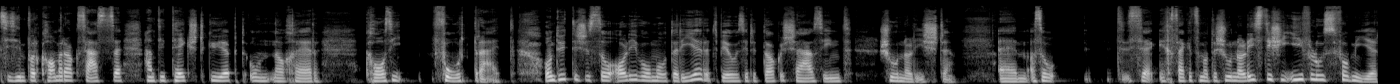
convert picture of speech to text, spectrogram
Sie sind vor der Kamera gesessen, haben die Texte geübt und nachher quasi vorträgt. Und heute ist es so, alle, die moderieren bei uns in der Tagesschau, sind Journalisten. Ähm, also ich sage jetzt mal, der journalistische Einfluss von mir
